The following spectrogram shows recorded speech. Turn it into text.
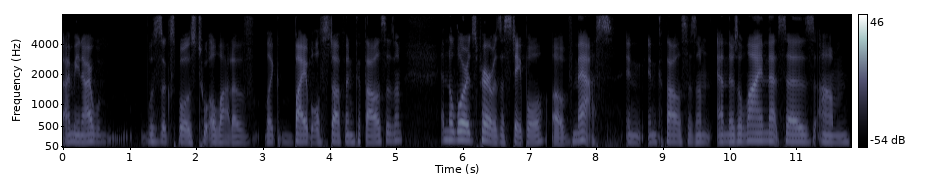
I mean I w- was exposed to a lot of like Bible stuff and Catholicism. And the Lord's Prayer was a staple of mass in in Catholicism and there's a line that says um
